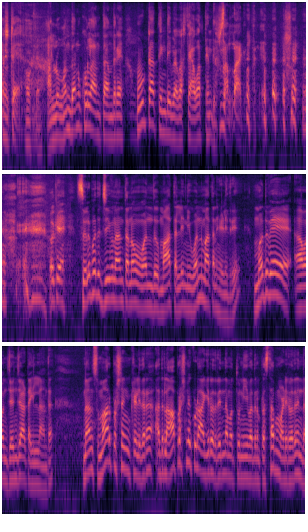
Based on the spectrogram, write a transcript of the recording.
ಅಷ್ಟೇ. ಓಕೆ ಅಲ್ಲೂ ಒಂದು ಅನುಕೂಲ ಅಂತ ಅಂದರೆ ಊಟ ತಿಂಡಿ ವ್ಯವಸ್ಥೆ ಅವತ್ತಿನ ದಿವಸ ಅಲ್ಲ ಆಗುತ್ತೆ. ಓಕೆ ಸುಲಭದ ಜೀವನ ಅಂತ ಅನ್ನೋ ಒಂದು ಮಾತಲ್ಲಿ ನೀವು ಒಂದು ಮಾತನ್ನು ಹೇಳಿದ್ರಿ. ಮದುವೆ ಆ ಒಂದು ಜಂಜಾಟ ಇಲ್ಲ ಅಂತ. ನಾನು ಸುಮಾರು ಪ್ರಶ್ನೆ ಕೇಳಿದರೆ. ಅದ್ರಲ್ಲಿ ಆ ಪ್ರಶ್ನೆ ಕೂಡ ಆಗಿರೋದ್ರಿಂದ ಮತ್ತು ನೀವು ಅದನ್ನು ಪ್ರಸ್ತಾಪ ಮಾಡಿರೋದ್ರಿಂದ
